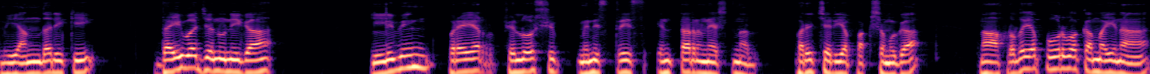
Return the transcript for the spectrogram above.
మీ అందరికీ దైవజనునిగా living prayer fellowship ministries international పరిచర్య పక్షముగా నా హృదయపూర్వకమైన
